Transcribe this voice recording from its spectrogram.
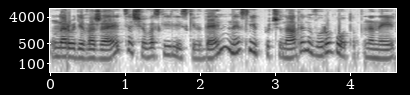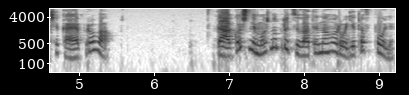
У народі вважається, що в Василійський день не слід починати нову роботу, на неї чекає провал. Також не можна працювати на городі та в полі.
